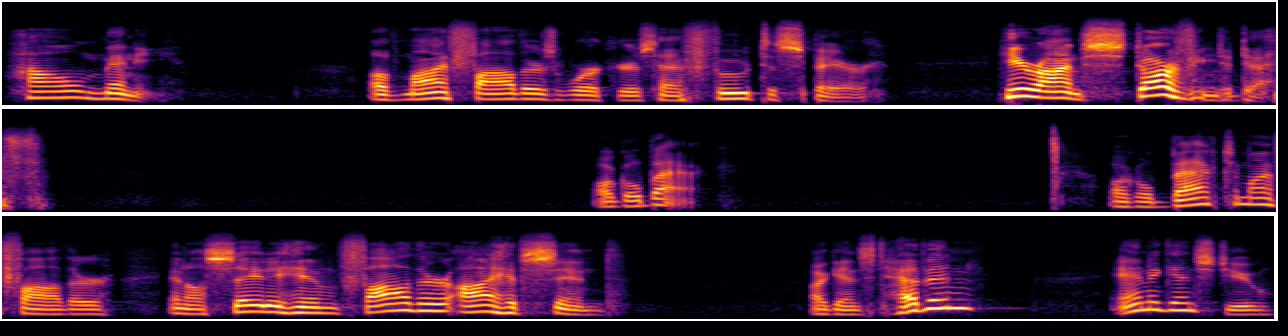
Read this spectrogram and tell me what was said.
How many of my father's workers have food to spare? Here I'm starving to death. I'll go back. I'll go back to my father and I'll say to him, Father, I have sinned against heaven and against you.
